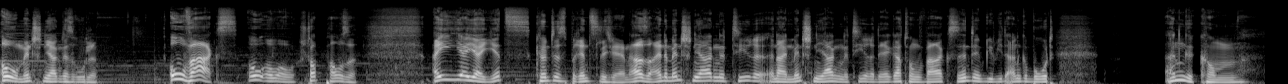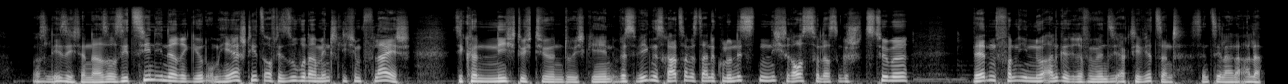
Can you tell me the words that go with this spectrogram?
Oh, menschenjagendes Rudel. Oh, Wachs. Oh, oh, oh. Stopp, Pause. Eieiei, jetzt könnte es brenzlig werden. Also, eine menschenjagende Tiere, äh, nein, menschenjagende Tiere der Gattung Wachs sind im Gebiet Angebot angekommen. Was lese ich denn da? So, sie ziehen in der Region umher, stets auf der Suche nach menschlichem Fleisch. Sie können nicht durch Türen durchgehen, weswegen es ratsam ist, deine Kolonisten nicht rauszulassen. Geschütztürme werden von ihnen nur angegriffen, wenn sie aktiviert sind. Sind sie leider alle.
